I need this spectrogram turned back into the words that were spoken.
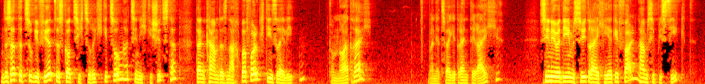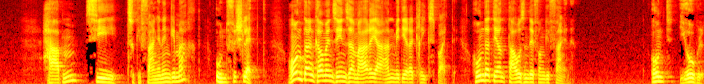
Und das hat dazu geführt, dass Gott sich zurückgezogen hat, sie nicht geschützt hat. Dann kam das Nachbarvolk, die Israeliten vom Nordreich, waren ja zwei getrennte Reiche, sind über die im Südreich hergefallen, haben sie besiegt, haben sie zu Gefangenen gemacht und verschleppt. Und dann kommen sie in Samaria an mit ihrer Kriegsbeute. Hunderte und Tausende von Gefangenen. Und Jubel.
